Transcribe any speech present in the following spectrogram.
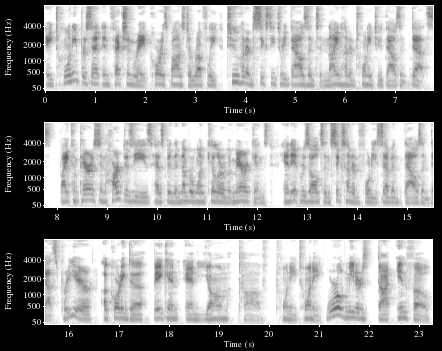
A 20% infection rate corresponds to roughly 263,000 to 922,000 deaths. By comparison, heart disease has been the number one killer of Americans, and it results in 647,000 deaths per year, according to Bacon and Yom Tov. 2020. Worldometers.info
